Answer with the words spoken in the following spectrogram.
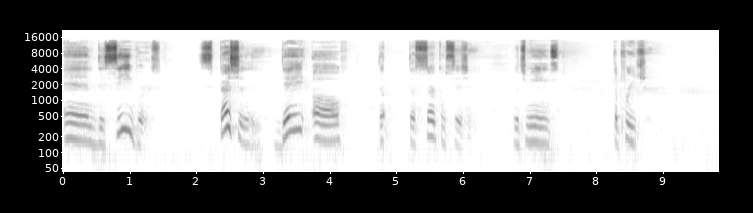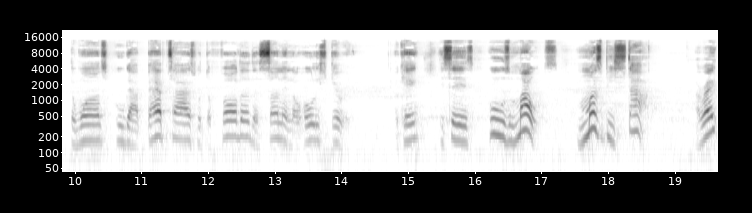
and deceivers, especially they of the, the circumcision, which means the preacher, the ones who got baptized with the Father, the Son, and the Holy Spirit. Okay? It says, whose mouths must be stopped. All right?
